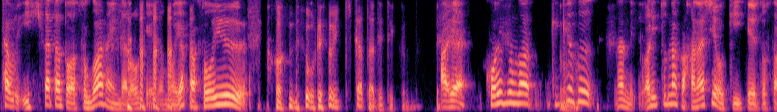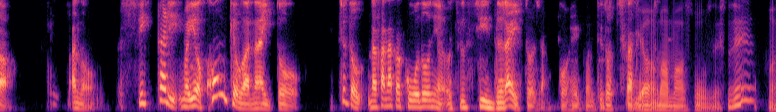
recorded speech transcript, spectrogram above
多分生き方とはそぐわないんだろうけれども、やっぱそういう、なんで俺の生き方出てくるんだあ、いや、浩平くんが結局、なんで、割となんか話を聞いてるとさ、あの、しっかり、まあ、要は根拠がないと、ちょっとなかなか行動には移しづらい人じゃん、浩平くんってどっちかといや、いうと。まあまあそうですね。はい。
